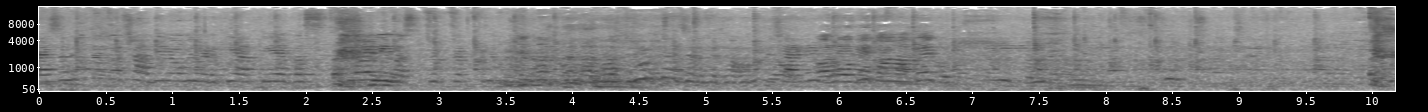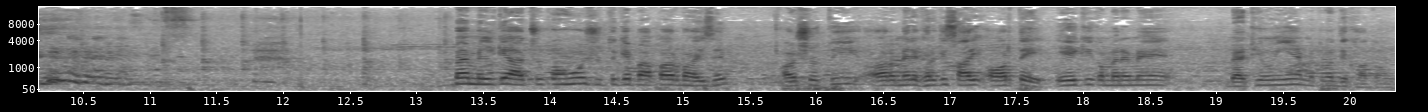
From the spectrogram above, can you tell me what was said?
ऐसा नहीं होता जब शादी में लड़की आती है बस कोई नहीं बस चुप चुप। और वो भी कहाँ पे? मैं मिल के आ चुका हूँ श्रुति के पापा और भाई से। और श्रुति और मेरे घर की सारी औरतें एक ही कमरे में बैठी हुई हैं मैं तुम्हें दिखाता हूँ।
